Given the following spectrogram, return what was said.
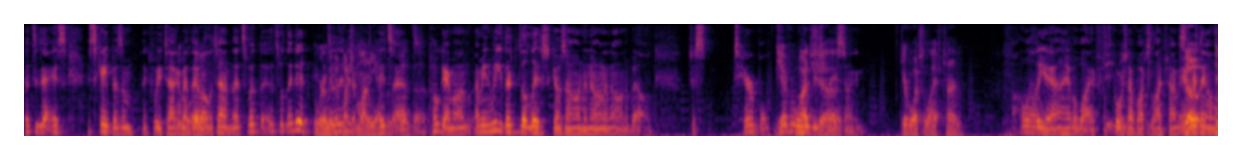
that's exactly it's escapism. Like we talk about that gonna- all the time. That's what that's what they did. We're gonna That's make a bunch did. of money out of It's those uh, kids. uh, Pokemon. I mean, we the list goes on and on and on about just terrible. Did you ever watch, movies uh, based on? You ever watch Lifetime? Uh, well, yeah, I have a wife. Of course, I've watched Lifetime. So Everything on does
